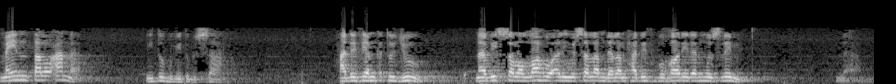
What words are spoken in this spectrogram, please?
mental anak, itu begitu besar. Hadis yang ketujuh, Nabi Shallallahu Alaihi Wasallam dalam hadis Bukhari dan Muslim. Nah,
